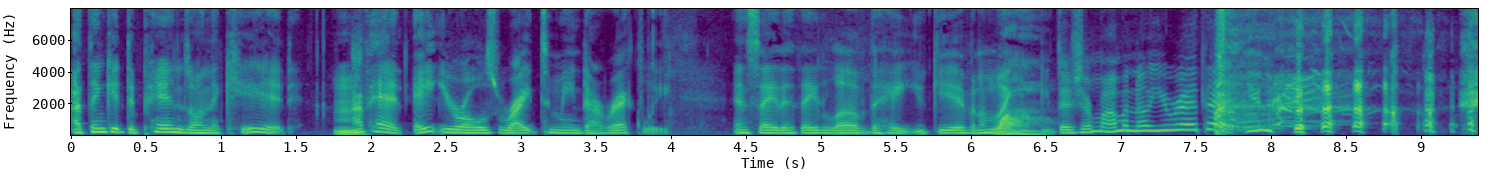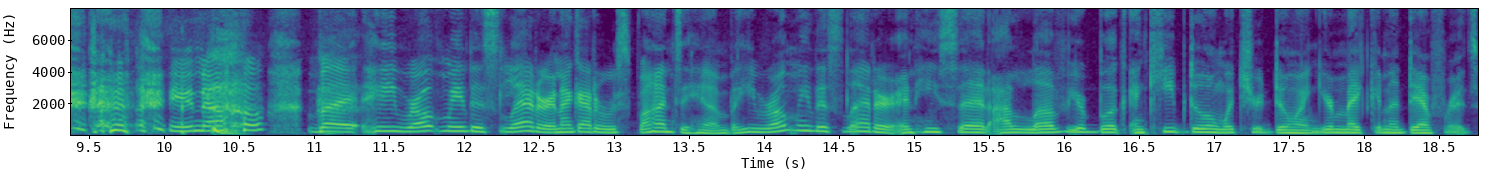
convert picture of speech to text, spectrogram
I think it depends on the kid. Mm. I've had eight year olds write to me directly and say that they love the hate you give. And I'm wow. like, does your mama know you read that? You know? you know? But he wrote me this letter and I got to respond to him. But he wrote me this letter and he said, I love your book and keep doing what you're doing. You're making a difference.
